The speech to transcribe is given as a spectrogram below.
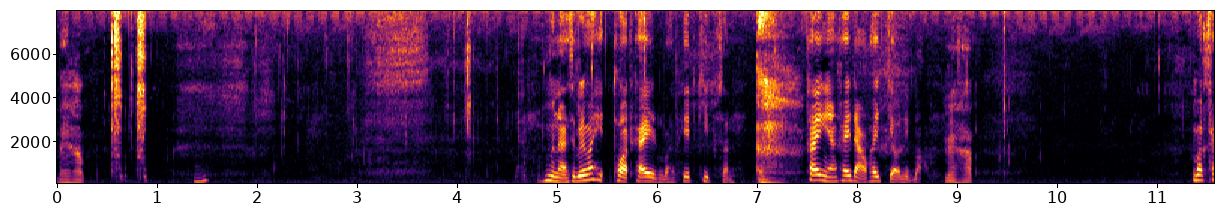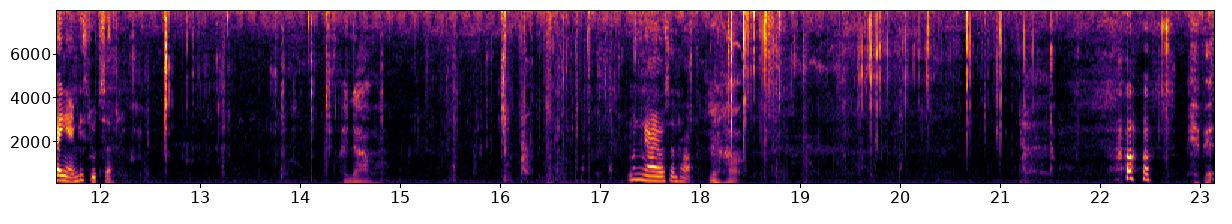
แม่ครับมื้อหน้าสิเป็นมาเฮ็ดทอดไข่บ่เฮ็ดคลิปซั่นไข่หยังไข่ดาวไข่เจียวนี่บ่แม่ครับ มาไข่หยังที่สุดซั่นไข่ดาว มันง่ายว่าซั่นเถอะแม่ครับเผ็ด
